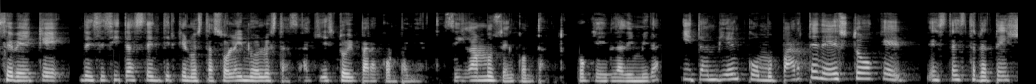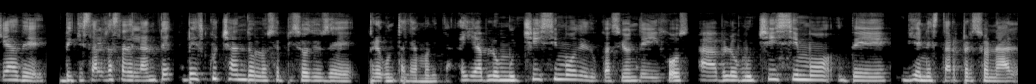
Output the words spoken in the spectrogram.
Se ve que necesitas sentir que no estás sola y no lo estás. Aquí estoy para acompañarte. Sigamos en contacto. Ok, Vladimira. Y también como parte de esto que esta estrategia de, de, que salgas adelante, ve escuchando los episodios de Pregúntale a Mónica. Ahí hablo muchísimo de educación de hijos, hablo muchísimo de bienestar personal,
